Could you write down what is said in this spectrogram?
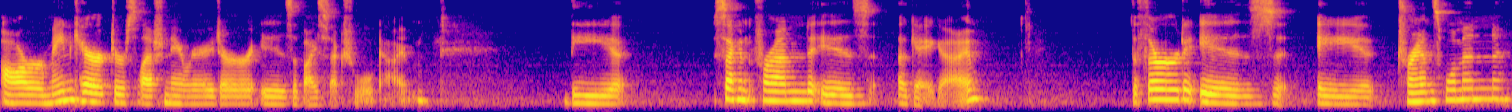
Our main character slash narrator is a bisexual guy. The second friend is a gay guy. The third is a trans woman,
